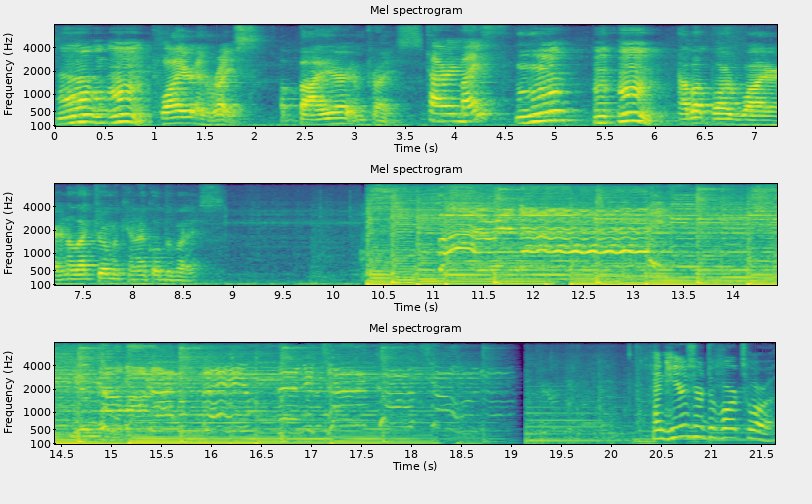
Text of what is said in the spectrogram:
Mm-mm. Plier and Rice. A buyer and price. Tyre and Mice? Mm-mm. Mm-mm. How about barbed wire and electromechanical device? And here's your D'var Torah.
